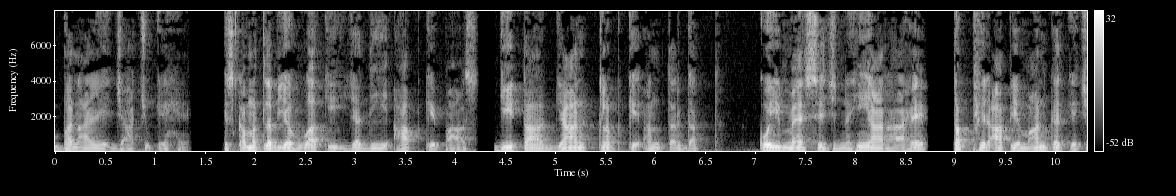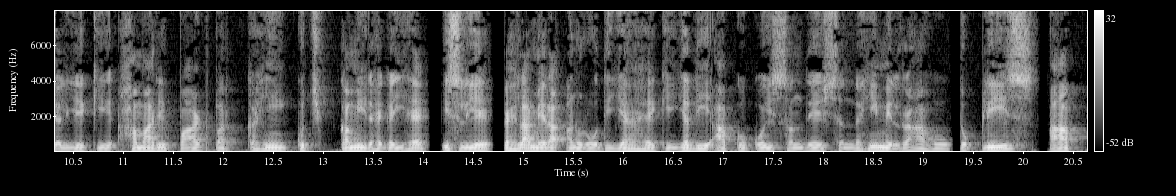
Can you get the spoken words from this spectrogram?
बनाए जा चुके हैं। इसका मतलब यह हुआ कि यदि आपके पास गीता ज्ञान क्लब के अंतर्गत कोई मैसेज नहीं आ रहा है, तब फिर आप ये मान करके चलिए कि हमारे पार्ट पर कहीं कुछ कमी रह गई है। इसलिए पहला मेरा अनुरोध यह है कि यदि आपको कोई संदेश नहीं मिल रहा हो तो प्लीज़ आप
